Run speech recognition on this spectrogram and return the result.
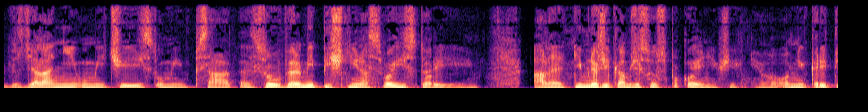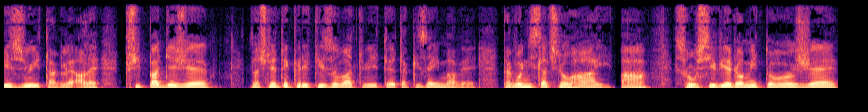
vzdělaní, umí číst, umí psát, jsou velmi pišní na svoji historii, ale tím neříkám, že jsou spokojeni všichni. Jo? Oni kritizují takhle, ale v případě, že začnete kritizovat vy, to je taky zajímavé, tak oni začnou hájit. A jsou si vědomi toho, že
